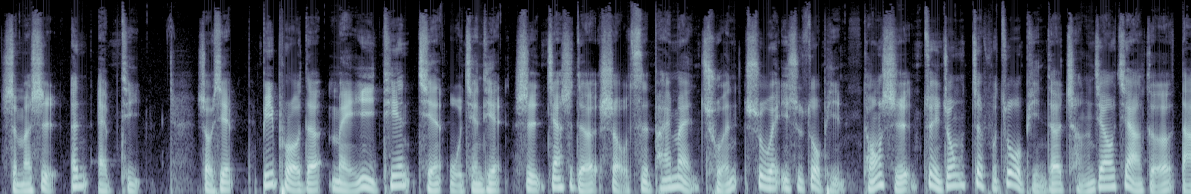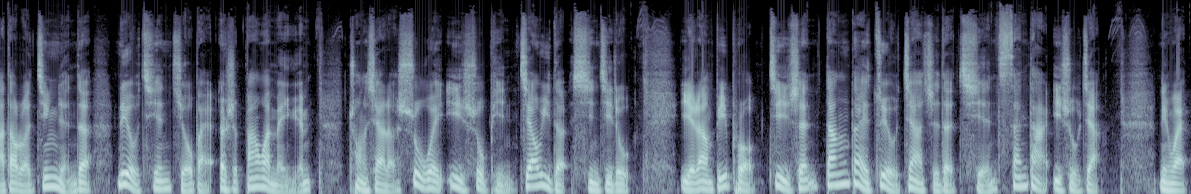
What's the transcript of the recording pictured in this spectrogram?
什么是 NFT？首先 B Pro 的每一天前五千天是佳士得首次拍卖纯数位艺术作品，同时最终这幅作品的成交价格达到了惊人的六千九百二十八万美元，创下了数位艺术品交易的新纪录，也让 B Pro 跻身当代最有价值的前三大艺术家。另外，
